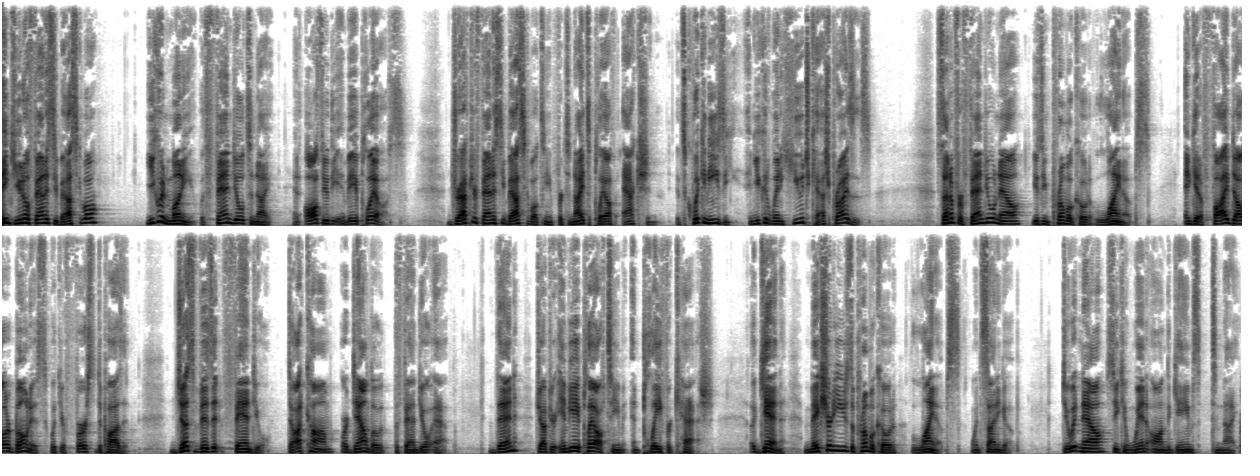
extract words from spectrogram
Think you know fantasy basketball? You can win money with FanDuel tonight and all through the NBA playoffs. Draft your fantasy basketball team for tonight's playoff action. It's quick and easy, and you could win huge cash prizes. Sign up for FanDuel now using promo code LINEUPS and get a $5 bonus with your first deposit. Just visit fanduel.com or download the FanDuel app. Then draft your NBA playoff team and play for cash. Again, make sure to use the promo code LINEUPS when signing up. Do it now so you can win on the games tonight.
